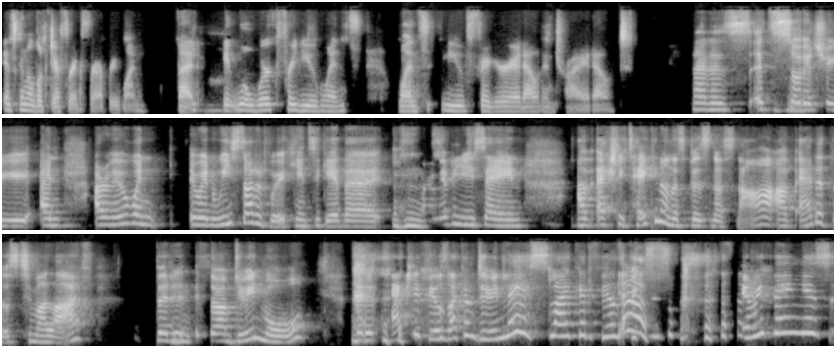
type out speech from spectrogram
it's going to look different for everyone, but yeah. it will work for you once once you figure it out and try it out. That is, it's mm-hmm. so true. And I remember when when we started working together, mm-hmm. I remember you saying, "I've actually taken on this business now. I've added this to my life, but mm-hmm. it, so I'm doing more." But it actually feels like I'm doing less. Like it feels yes. everything is,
